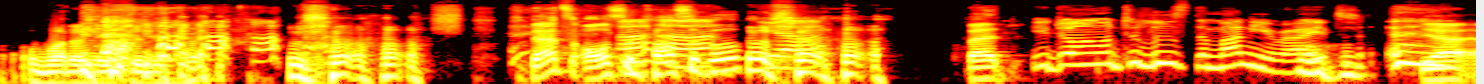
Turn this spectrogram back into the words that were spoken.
Or what I need to do? That's also Uh-uh, possible, yeah. but You don't want to lose the money, right? yeah.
